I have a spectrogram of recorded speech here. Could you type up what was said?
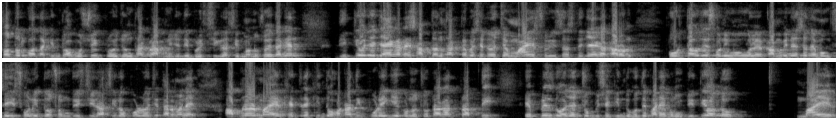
সতর্কতা কিন্তু অবশ্যই প্রয়োজন থাকবে। আপনি যদি বৃশ্চিক রাশির মানুষ হয়ে থাকেন, দ্বিতীয় যে জায়গাটায় সাবধান থাকতে হবে সেটা হচ্ছে মায়ের শরীর স্বাস্থ্যের জায়গা। কারণ ফোর্থ হাউসে শনি মঙ্গলের কম্বিনেশন এবং সেই শনি দশম দৃষ্টি রাশির ওপর রয়েছে। তার মানে আপনার মায়ের ক্ষেত্রে কিন্তু হঠাৎই পড়ে গিয়ে কোনো চোটাঘাত প্রাপ্তি এপ্রিল দু হাজার চব্বিশে কিন্তু হতে পারে এবং দ্বিতীয়ত মায়ের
